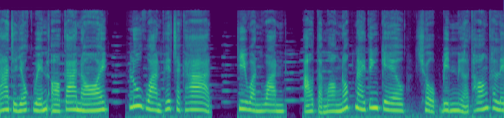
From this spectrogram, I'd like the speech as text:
น่าจะยกเว้นออก้าน้อย ลูกวานเพชฌฆาตที่วันๆเอาแต่มองนกไนติงเกลโฉบบินเหนือท้องทะเล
